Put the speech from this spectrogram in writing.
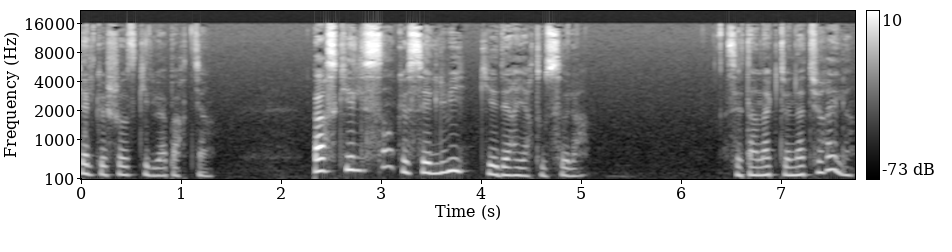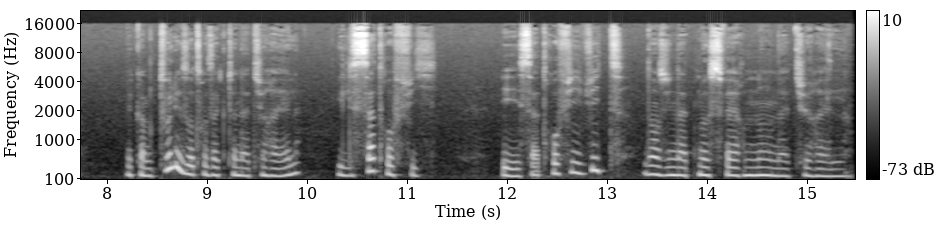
quelque chose qui lui appartient parce qu'il sent que c'est lui qui est derrière tout cela. C'est un acte naturel, mais comme tous les autres actes naturels, il s'atrophie, et s'atrophie vite dans une atmosphère non naturelle.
